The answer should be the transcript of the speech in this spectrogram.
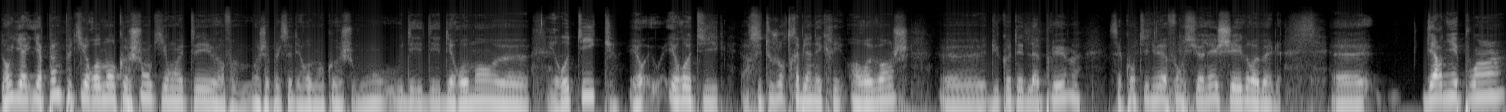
Donc, il y, a- il y a plein de petits romans cochons qui ont été, euh, enfin, moi j'appelle ça des romans cochons, ou des, des- des romans euh, érotiques. érotiques. Alors, c'est toujours très bien écrit. En revanche, euh, du côté de la plume, ça continue à fonctionner chez Grebel. Euh, dernier point,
